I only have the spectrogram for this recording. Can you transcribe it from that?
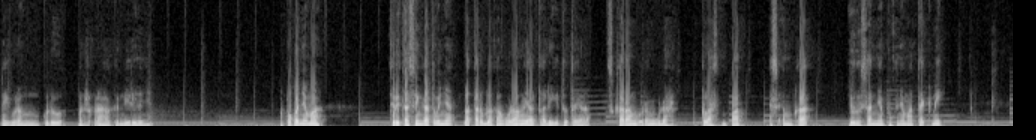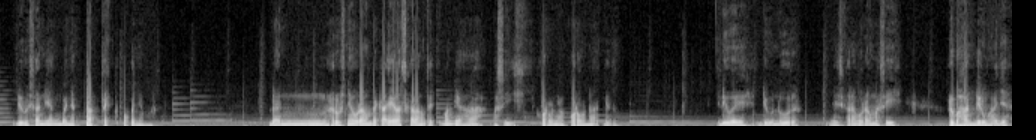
Eh orang kudu memperkenalkan diri ya pokoknya mah cerita singkat punya latar belakang orang ya tadi itu kayak sekarang orang udah kelas 4 SMK jurusannya pokoknya mah teknik. Jurusan yang banyak praktek pokoknya mah. Dan harusnya orang PKL sekarang teh cuman ya masih corona corona gitu. Jadi weh diundur. Jadi sekarang orang masih rebahan di rumah aja.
